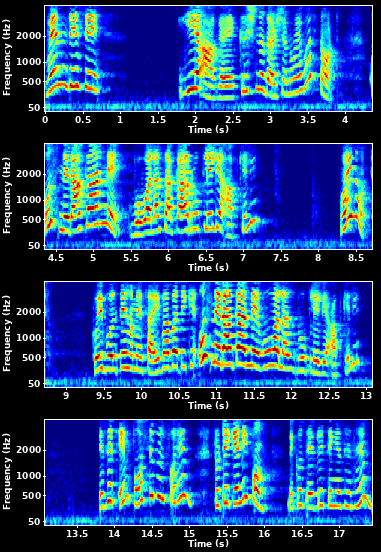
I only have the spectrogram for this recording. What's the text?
when they say ये आ गए कृष्ण दर्शन हुए वाई नॉट उस निराकार ने वो वाला साकार रूप ले लिया आपके लिए वाई नॉट कोई बोलते हैं हमें साईं बाबा दिखे उस निराकार ने वो वाला रूप ले लिया आपके लिए is it impossible for him to take any forms because everything is in him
